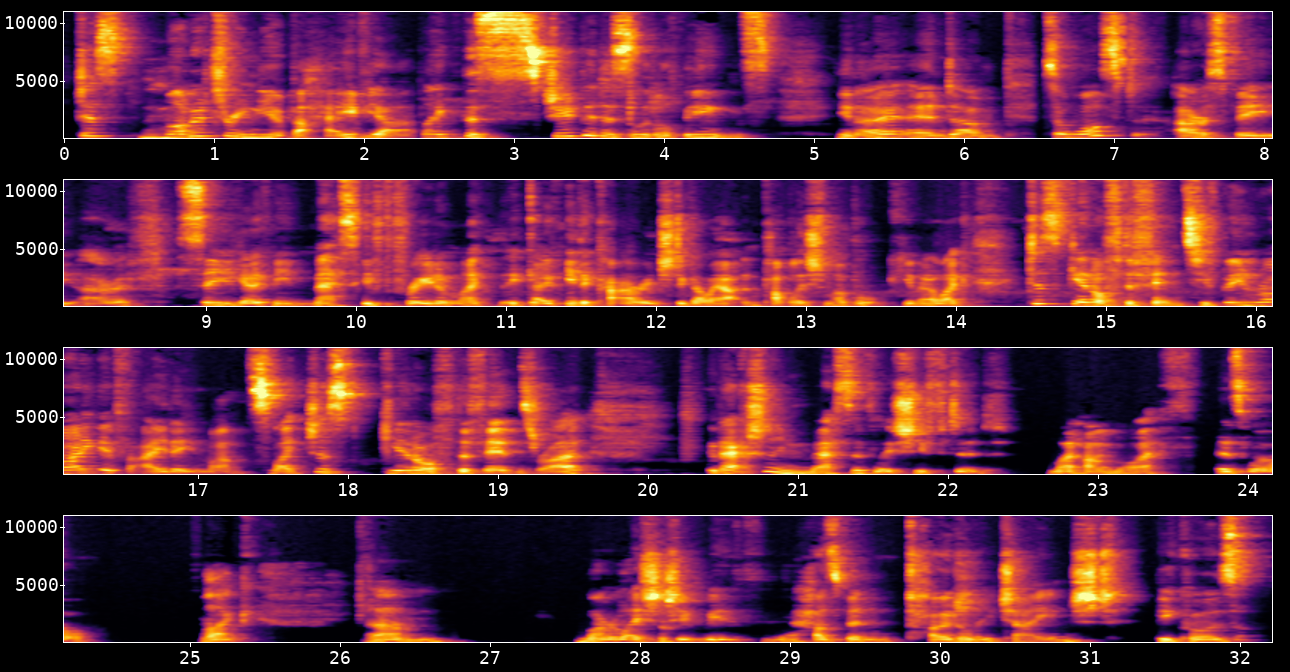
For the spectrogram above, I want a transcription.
just monitoring your behavior, like the stupidest little things, you know. And um, so whilst RSV RFC gave me massive freedom, like it gave me the courage to go out and publish my book, you know, like just get off the fence. You've been writing it for 18 months, like just get off the fence, right? It actually massively shifted my home life as well. Like, um, my relationship with my husband totally changed because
